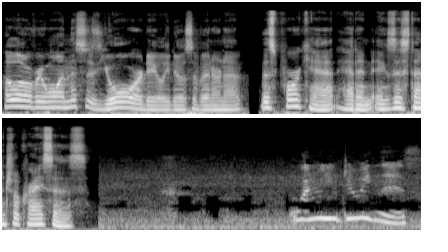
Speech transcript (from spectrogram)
Hello everyone, this is your daily dose of internet. This poor cat had an existential crisis. Why are you doing this?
